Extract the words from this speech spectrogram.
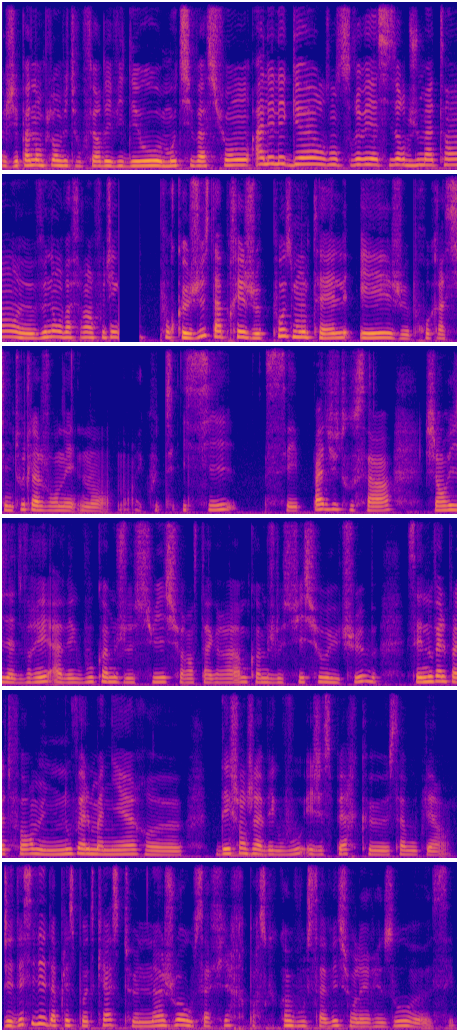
J'ai pas non plus envie de vous faire des vidéos motivation. Allez les girls on se réveille à 6h du matin euh, venez on va faire un footing. Pour que juste après je pose mon tel et je procrastine toute la journée. Non non écoute ici c'est pas du tout ça. J'ai envie d'être vraie avec vous comme je le suis sur Instagram, comme je le suis sur YouTube. C'est une nouvelle plateforme, une nouvelle manière euh, d'échanger avec vous et j'espère que ça vous plaira. J'ai décidé d'appeler ce podcast Najwa ou Saphir parce que comme vous le savez sur les réseaux, euh, c'est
